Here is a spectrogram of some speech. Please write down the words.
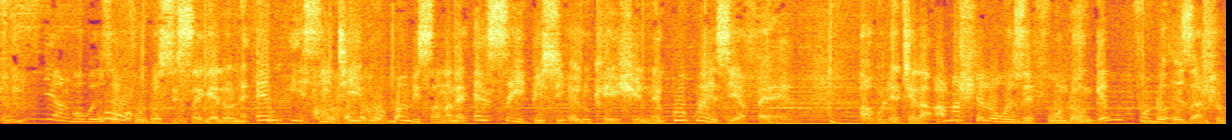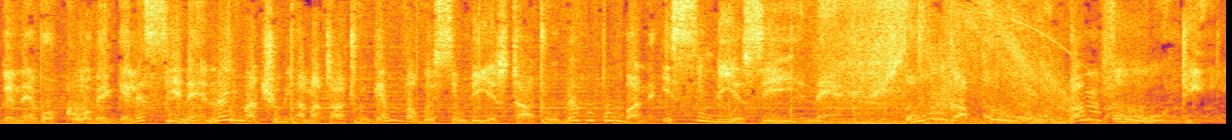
Umnyango wezifundo sisekelo ne-nect ubambisana ne-sabc education nekwekwezi fm akulethela amahlelo wezefundo ngemfundo ezahlukeneko qobe ngelesine nayimathumi amathathu ngemva kwesimbi yesithathu bekubumbane isimbi yesine. Ungaphundwa mfundi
